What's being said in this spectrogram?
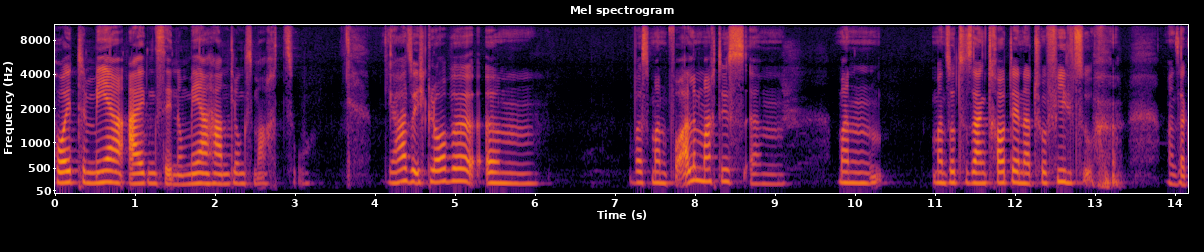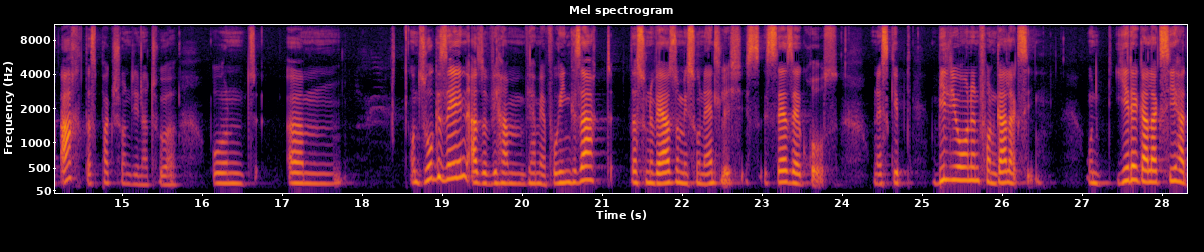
heute mehr Eigensinn und mehr Handlungsmacht zu? Ja, also ich glaube, ähm, was man vor allem macht, ist, ähm, man, man sozusagen traut der Natur viel zu. Man sagt, ach, das packt schon die Natur. Und ähm, und so gesehen, also wir haben, wir haben ja vorhin gesagt, das Universum ist unendlich, ist, ist sehr, sehr groß. Und es gibt Billionen von Galaxien. Und jede Galaxie hat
